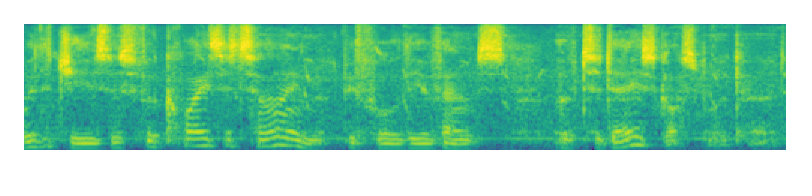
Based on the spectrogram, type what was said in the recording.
with Jesus for quite a time before the events of today's Gospel occurred.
